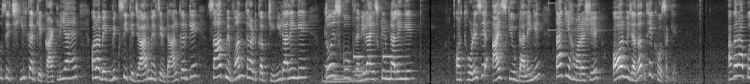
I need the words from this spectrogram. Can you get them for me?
उसे छील करके काट लिया है और अब एक मिक्सी के जार में इसे डाल करके साथ में वन थर्ड कप चीनी डालेंगे दो स्कूप वेनिला आइसक्रीम डालेंगे और थोड़े से आइस क्यूब डालेंगे ताकि हमारा शेक और भी ज़्यादा थिक हो सके। अगर आपको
